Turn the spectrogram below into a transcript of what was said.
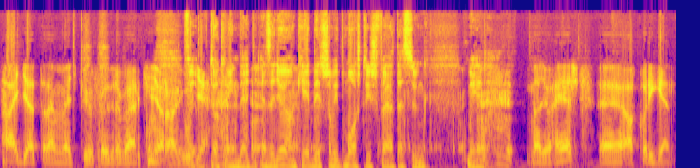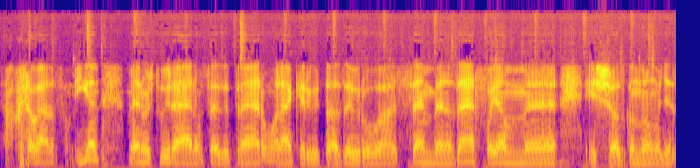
Ha egyáltalán megy külföldre bárki nyaralni, ugye? Tök mindegy. Ez egy olyan kérdés, amit most is felteszünk. Miért? Nagyon helyes. E, akkor igen. Akkor a válaszom igen, mert most újra 353 alá került az euróval szemben az árfolyam, e, és azt gondolom, hogy ez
